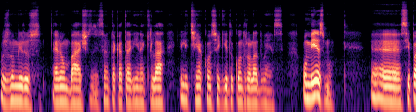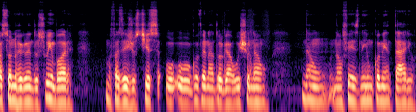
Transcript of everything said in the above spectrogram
os números eram baixos em Santa Catarina, que lá ele tinha conseguido controlar a doença. O mesmo é, se passou no Rio Grande do Sul, embora, vamos fazer justiça, o, o governador gaúcho não, não, não fez nenhum comentário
